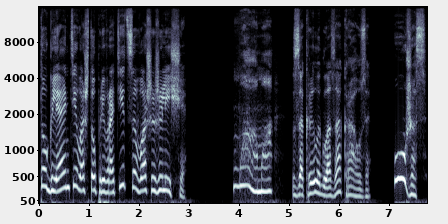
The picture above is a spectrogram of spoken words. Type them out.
то гляньте, во что превратится ваше жилище. «Мама!» закрыла глаза Крауза. «Ужас!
